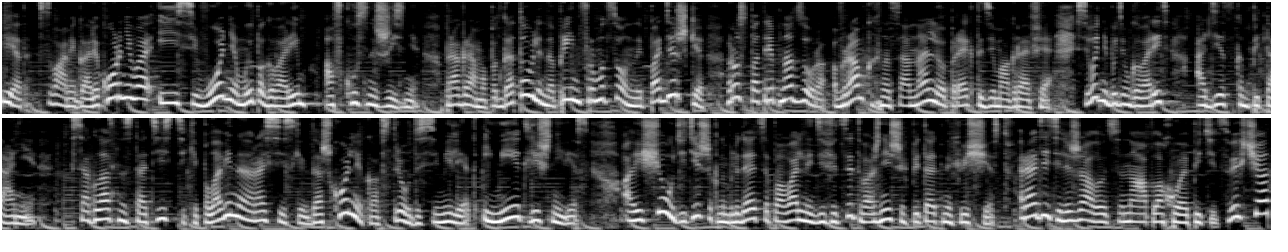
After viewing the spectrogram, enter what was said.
Привет! С вами Галя Корнева, и сегодня мы поговорим о вкусной жизни. Программа подготовлена при информационной поддержке Роспотребнадзора в рамках национального проекта «Демография». Сегодня будем говорить о детском питании. Согласно статистике, половина российских дошкольников с 3 до 7 лет имеет лишний вес. А еще у детишек наблюдается повальный дефицит важнейших питательных веществ. Родители жалуются на плохой аппетит своих чад,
